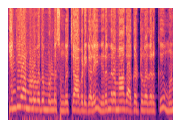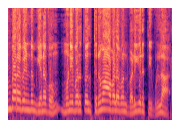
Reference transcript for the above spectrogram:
இந்தியா முழுவதும் உள்ள சுங்கச்சாவடிகளை நிரந்தரமாக அகற்றுவதற்கு முன்வர வேண்டும் எனவும் முனைவர் தொல் திருமாவளவன் வலியுறுத்தியுள்ளார்.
